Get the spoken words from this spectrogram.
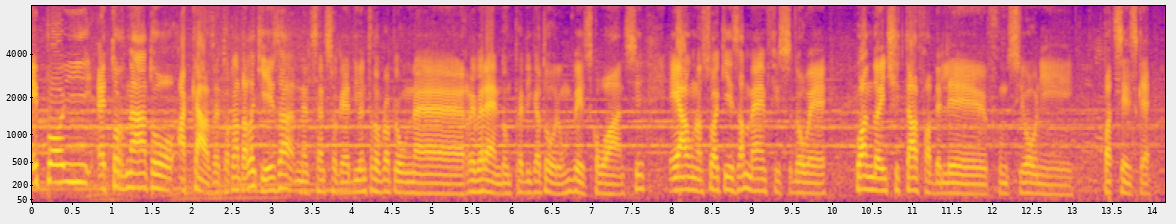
e poi è tornato a casa, è tornato alla chiesa, nel senso che è diventato proprio un eh, reverendo, un predicatore, un vescovo anzi, e ha una sua chiesa a Memphis dove quando è in città fa delle funzioni pazzesche.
